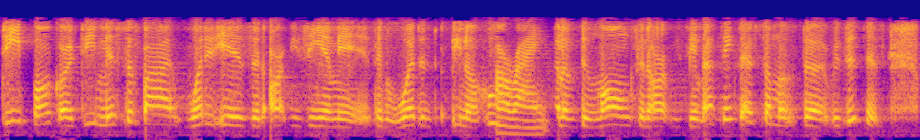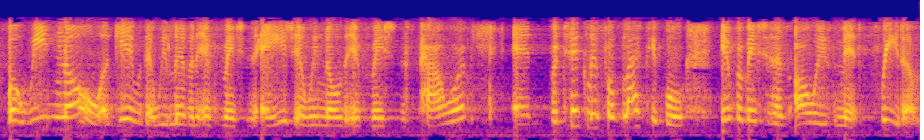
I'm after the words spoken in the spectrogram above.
debunk or demystify what it is an art museum is and what you know who All right. kind of belongs in art museum. I think that's some of the resistance. But we know again that we live in an information age and we know that information is power. And particularly for black people, information has always meant freedom.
